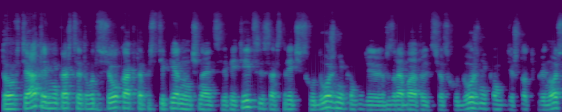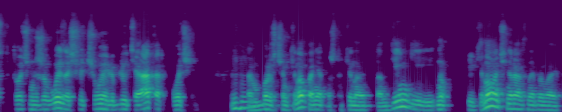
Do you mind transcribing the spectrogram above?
то в театре, мне кажется, это вот все как-то постепенно начинается с репетиции, со встречи с художником, где разрабатывают все с художником, где что-то приносит. Это очень живой, за счет чего я люблю театр очень. Mm-hmm. Там больше, чем кино. Понятно, что кино это там деньги, и, ну, и кино очень разное бывает.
